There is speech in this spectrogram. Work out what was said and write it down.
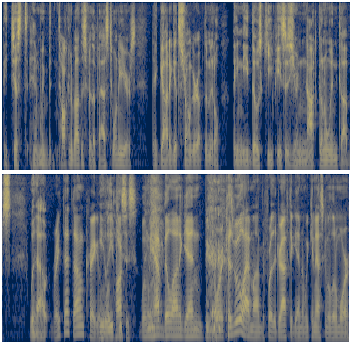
they just, and we've been talking about this for the past 20 years. They got to get stronger up the middle. They need those key pieces. You're not going to win Cubs without Write that down, Craig. and Elite talk pieces. when we have Bill on again before, because we will have him on before the draft again, and we can ask him a little more.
